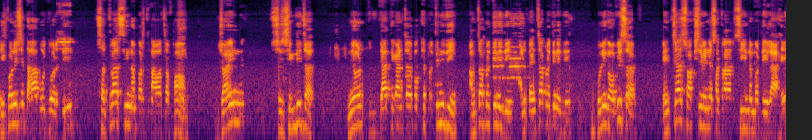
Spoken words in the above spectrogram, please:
एकोणीसशे दहा बूथवरती सतरा सी नंबर नावाचा फॉर्म जॉईंट सिग्नेचर निवड त्या ठिकाणचा मुख्य प्रतिनिधी आमचा प्रतिनिधी आणि त्यांचा प्रतिनिधी पोलिंग ऑफिसर यांच्या स्वाक्षरीने सतरा सी नंबर दिलेला आहे.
